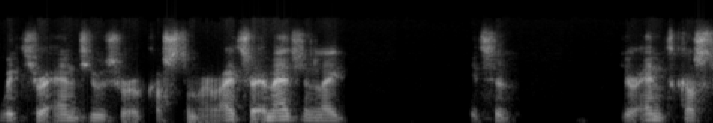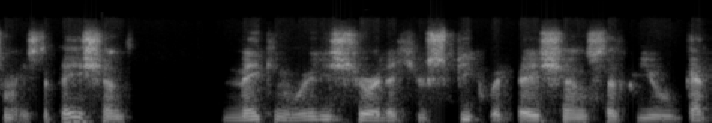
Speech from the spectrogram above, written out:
with your end user or customer, right? So imagine like it's a your end customer is the patient, making really sure that you speak with patients, that you get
